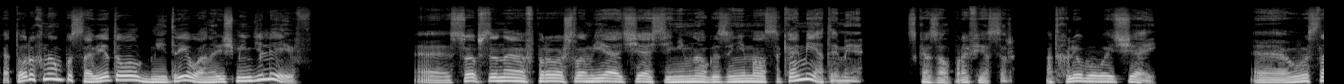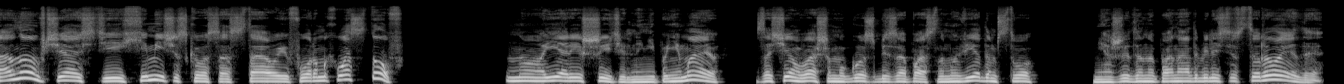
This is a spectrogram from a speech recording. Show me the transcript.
которых нам посоветовал Дмитрий Иванович Менделеев. Э, «Собственно, в прошлом я отчасти немного занимался кометами», — сказал профессор, отхлебывая чай. Э, «В основном в части химического состава и формы хвостов. Но я решительно не понимаю, зачем вашему госбезопасному ведомству неожиданно понадобились астероиды».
